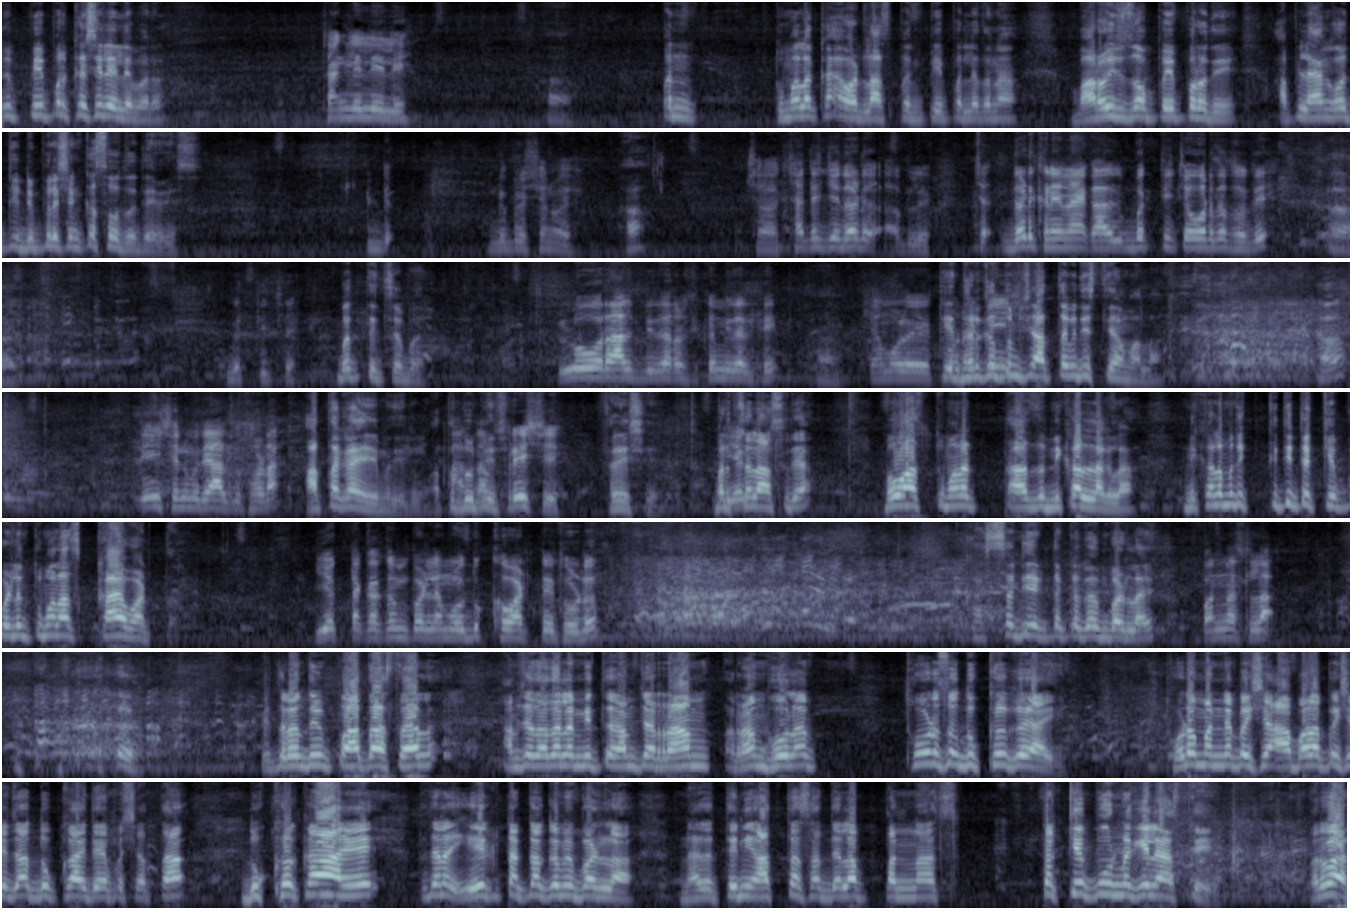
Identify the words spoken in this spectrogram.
तुम्ही पेपर कसे लिहिले बरं? चांगले लिहिले. हां. पण तुम्हाला काय वाटलं आज पण पेपर लिहिताना? बारावीचे जो पेपर होते आपल्या अंगावरती डिप्रेशन कसं होतं त्यावेळेस? डि डिप्रेशन वय हां. छा छातीचे दड आपले छ दडखणे नाही का बत्तीच्या वर जात होते. हां. बत्तीच्या बत्तीसचं बरं. लोअर आलती जरा कमी झाली ते हां. त्यामुळे ती धडकन तुमची आत्ता बी दिसते आम्हाला. हां टेन्शनमध्ये आलतो थोडा. आता काय आहे मध्ये तू? आता तू फ्रेश आहे. फ्रेश आहे. बरं चला असू द्या. भाऊ आज तुम्हाला आज निकाल लागला. निकालामध्ये किती टक्के पडले आणि तुम्हाला आज काय वाटतं? एक टक्का कमी पडल्यामुळे दुःख वाटतंय थोडं. कशासाठी एक टक्का कमी पडलाय? पन्नासला मित्रांनो तुम्ही पाहत असाल आमच्या दादाला मित्र आमच्या राम राम भाऊला थोडंसं दुःख काय आहे. थोडं म्हणण्यापेक्षा आबाळापेक्षा जास्त दुःख आहे त्यापेक्षा आता दुःख का आहे? तर त्याला एक टक्का कमी पडला. नाही तर त्यांनी आत्ता सध्याला पन्नास टक्के पूर्ण केले असते. बरोबर?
